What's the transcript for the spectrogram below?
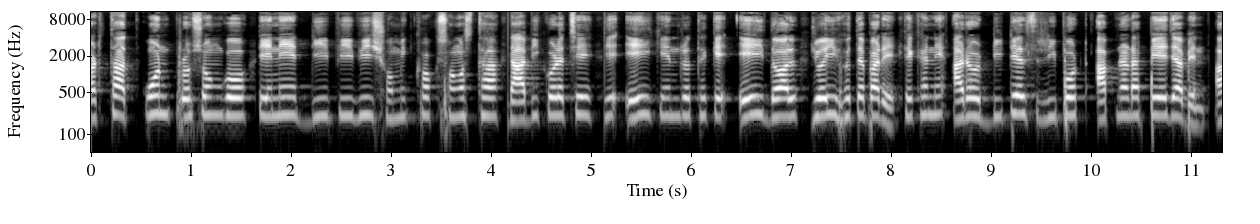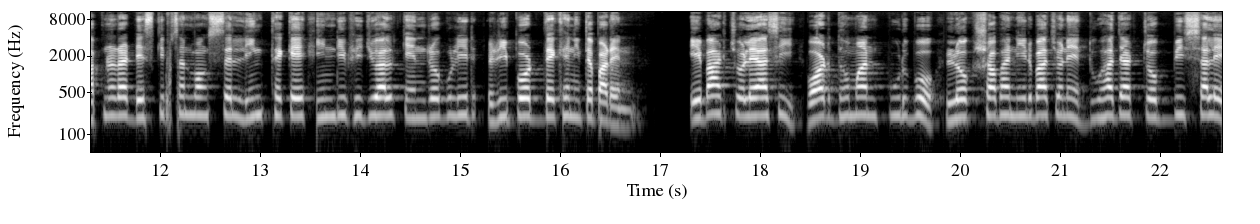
অর্থাৎ কোন প্রসঙ্গ টেনে ডিপিভি সমীক্ষক সংস্থা দাবি করেছে যে এই কেন্দ্র থেকে এই দল জয়ী হতে পারে। সেখানে আরও ডিটেলস রিপোর্ট আপনারা পেয়ে যাবেন। আপনারা ডেসক্রিপশন বক্সের লিঙ্ক থেকে ইন্ডিভিজুয়াল কেন্দ্রগুলির রিপোর্ট দেখে নিতে পারেন। এবার চলে আসি বর্ধমান পূর্ব লোকসভা নির্বাচনে দুহাজার চব্বিশ সালে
